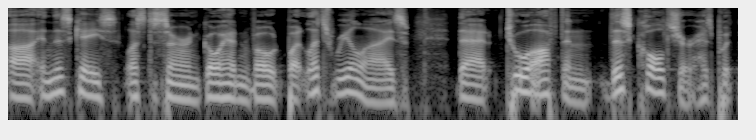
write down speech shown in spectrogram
Uh, in this case, let's discern. Go ahead and vote, but let's realize that too often this culture has put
